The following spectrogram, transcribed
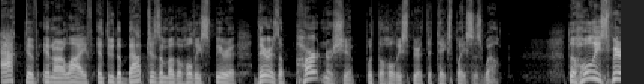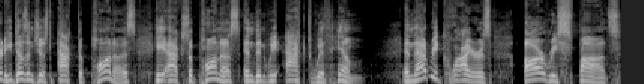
active in our life and through the baptism of the Holy Spirit, there is a partnership with the Holy Spirit that takes place as well. The Holy Spirit, He doesn't just act upon us, He acts upon us and then we act with Him. And that requires our response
